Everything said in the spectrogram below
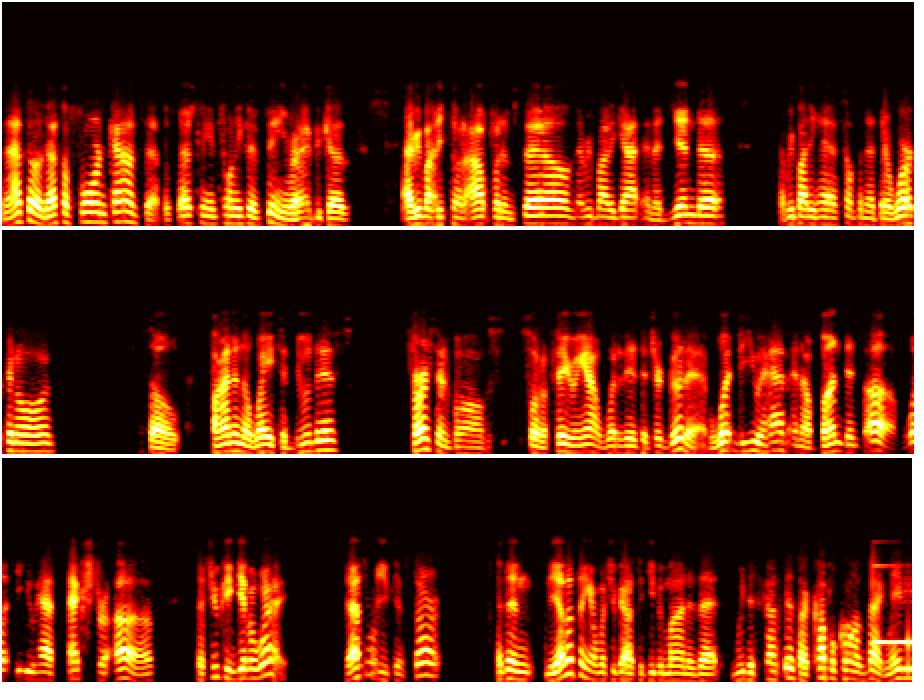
And that's a that's a foreign concept, especially in 2015, right? Because everybody's sort of out for themselves. Everybody got an agenda. Everybody has something that they're working on. So finding a way to do this first involves sort of figuring out what it is that you're good at. What do you have an abundance of? What do you have extra of that you can give away? That's where you can start. And then the other thing I want you guys to keep in mind is that we discussed this a couple calls back, maybe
